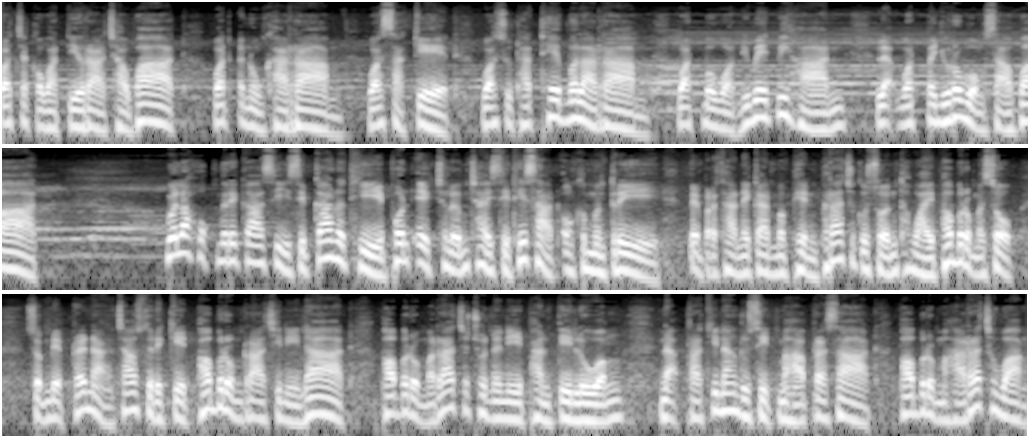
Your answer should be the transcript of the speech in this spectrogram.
วัดจักรวรรดิราชาวาสวัดอนงคาราม วัดสักเกต วัดสุทัศเทพวราราม วัดบวรนิเวศวิหาร และวัดประยุรวงศาวาส เวลา 6นาฬิกา49 นาทีพลเอกเฉลิมชัยสิทธิศาสตร์องคมนตรี เป็นประธานในการบำเพ็ญพระราชกุศลถวายพระบรมศพ สมเด็จพระนางเจ้าสิริกิติ์พระบรมราชินีนาถพระบรมราชชนนีพันปีหลวง ณพระที่นั่งดุสิตมหาปราสาท พระบรมมหาราชวัง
